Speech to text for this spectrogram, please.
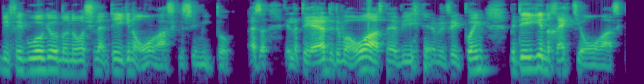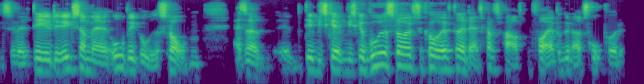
vi fik uafgjort med Nordsjælland, det er ikke en overraskelse i min bog. Altså, eller det er det, det var overraskende, at vi, at vi fik point, men det er ikke en rigtig overraskelse, vel? Det er jo det er ikke som, at OB går ud og slår dem. Altså, øh, det, vi, skal, vi skal gå ud og slå FCK efter i danskernspausen, for at jeg begynder at tro på det.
